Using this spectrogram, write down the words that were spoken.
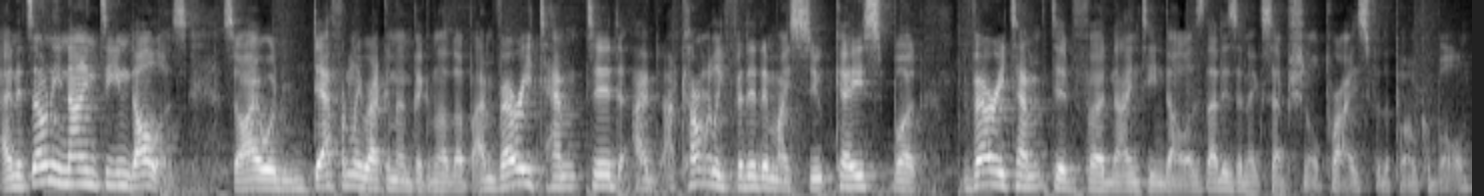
and it's only $19. So I would definitely recommend picking that up. I'm very tempted. I, I can't really fit it in my suitcase, but very tempted for $19. That is an exceptional price for the Pokeball.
